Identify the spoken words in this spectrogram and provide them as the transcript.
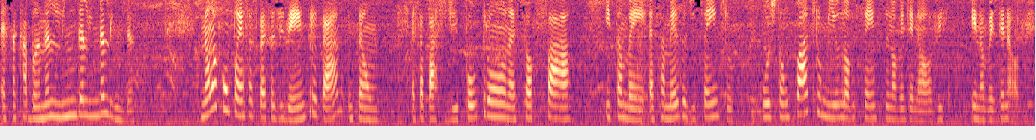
essa cabana linda, linda, linda. Não acompanha essas peças de dentro, tá? Então, essa parte de poltrona, sofá, e também essa mesa de centro custam R$ 4.999,99.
